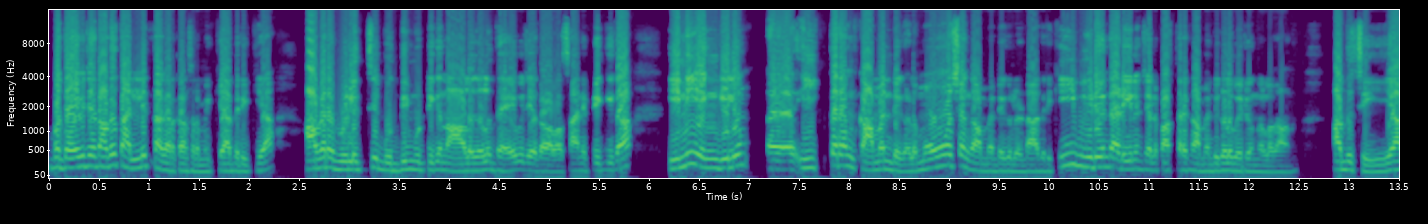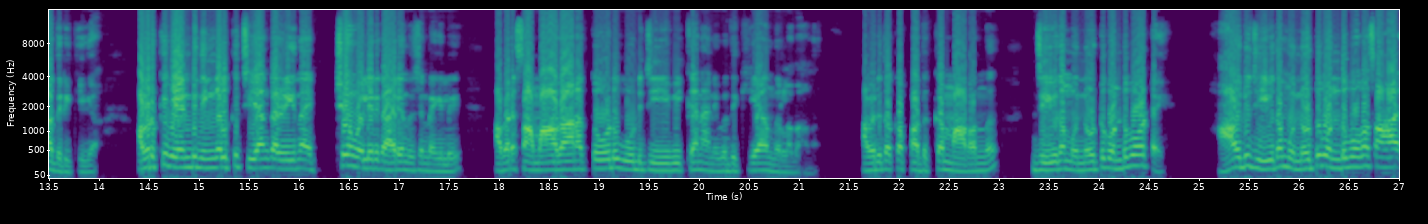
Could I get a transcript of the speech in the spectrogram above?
അപ്പൊ ദയവ് ചെയ്ത് അത് തല്ലി തകർക്കാൻ ശ്രമിക്കാതിരിക്കുക. അവരെ വിളിച്ച് ബുദ്ധിമുട്ടിക്കുന്ന ആളുകൾ ദയവ് ചെയ്ത് അവസാനിപ്പിക്കുക. ഇനിയെങ്കിലും ഇത്തരം കമന്റുകൾ മോശം കമന്റുകൾ ഇടാതിരിക്കുക. ഈ വീഡിയോന്റെ അടിയിലും ചിലപ്പോൾ അത്തരം കമന്റുകൾ വരും എന്നുള്ളതാണ്. അത് ചെയ്യാതിരിക്കുക. അവർക്ക് വേണ്ടി നിങ്ങൾക്ക് ചെയ്യാൻ കഴിയുന്ന ഏറ്റവും വലിയൊരു കാര്യം എന്ന് വെച്ചിട്ടുണ്ടെങ്കിൽ അവരെ സമാധാനത്തോടു കൂടി ജീവിക്കാൻ അനുവദിക്കുക എന്നുള്ളതാണ്. അവരിതൊക്കെ പതുക്കെ മറന്ന് ജീവിതം മുന്നോട്ട് കൊണ്ടുപോകട്ടെ. ആ ഒരു ജീവിതം മുന്നോട്ട് കൊണ്ടുപോകാൻ സഹായ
